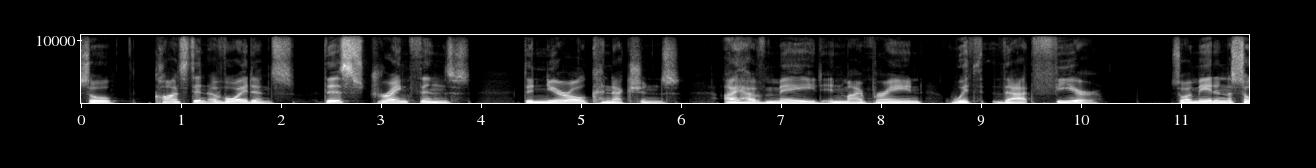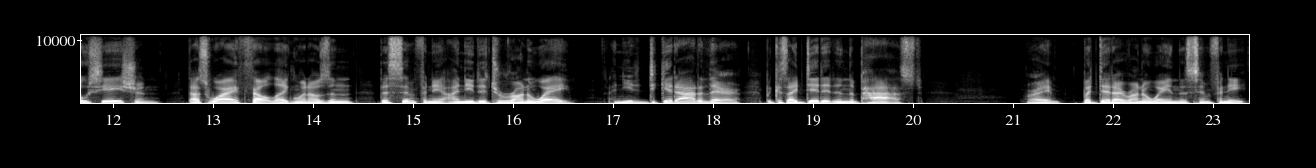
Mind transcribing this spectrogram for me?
So, constant avoidance, this strengthens the neural connections I have made in my brain with that fear. So I made an association. That's why I felt like when I was in the symphony, I needed to run away. I needed to get out of there because I did it in the past. Right? But did I run away in the symphony?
